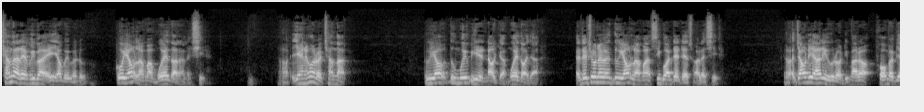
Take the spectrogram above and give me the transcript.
ချမ်းသာတဲ့မိဘအိမ်ရောက်ပြီမလို့ကိုရောက်လာမှမွဲသွားတာလည်းရှိတယ်အရင်ကတော့ချမ်းသာ သူရောက်သူမွေးပြီးတဲ့နောက်ကျမွဲသွားကြတယ်အဲတချို့လည်းသူရောက်လာမှစီးပွားတက်တယ်ဆိုတာလည်းရှိတယ်အကြောင်းတရားတွေကိုတော့ဒီမှာတော့ဖော်မပြ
